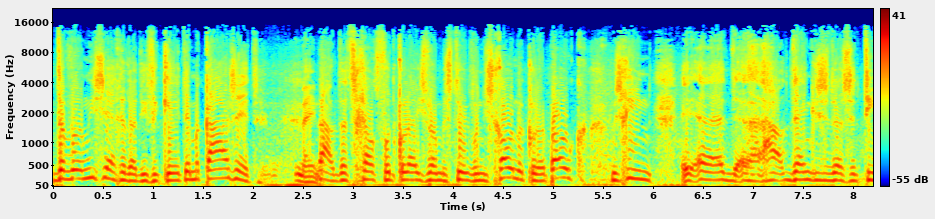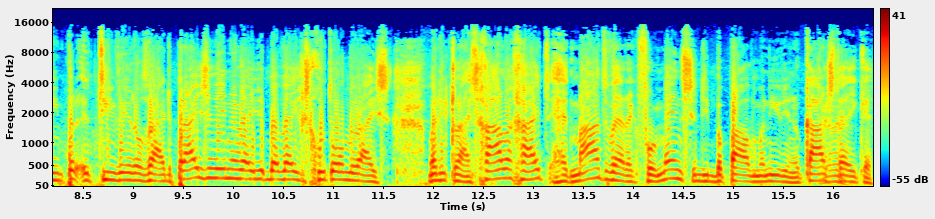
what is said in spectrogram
dat wil niet zeggen dat hij verkeerd in elkaar zit. Nee. Nou, dat geldt voor het college van bestuur van die scholenclub ook. Misschien haal- denken ze dat ze tien, wereldwijde prijzen winnen we- bij wegens goed onderwijs. Maar die kleinschaligheid, het maatwerk voor mensen die bepaalde manieren in elkaar steken,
